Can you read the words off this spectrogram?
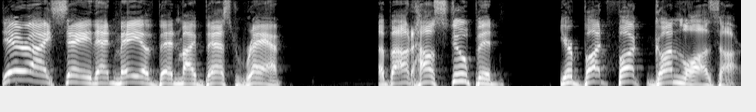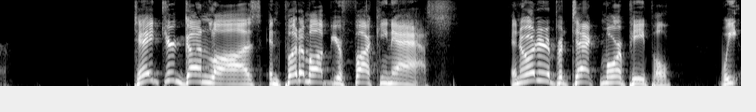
Dare I say that may have been my best rant about how stupid your butt fuck gun laws are. Take your gun laws and put them up your fucking ass. In order to protect more people, we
